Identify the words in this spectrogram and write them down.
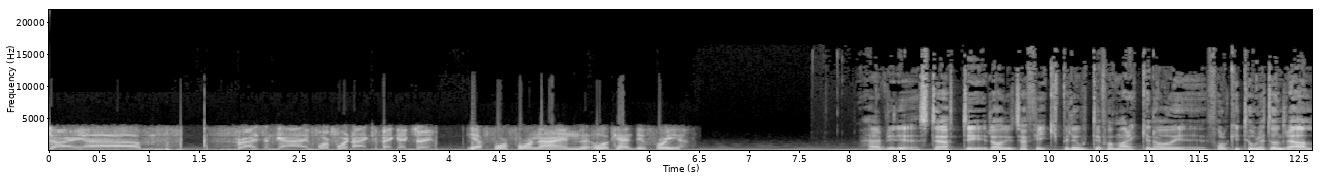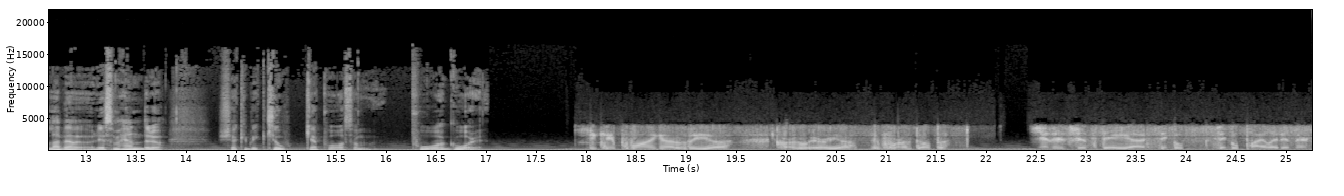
Sorry, um, Horizon guy, 449 Quebec X-ray. Yeah, 449. What can I do for you? Här blir det stötig radiotrafik. Piloter på marken och eh, folk i tornet undrar alla vad det är som händer och försöker bli kloka på vad som pågår. flying out of the uh, cargo area in front of Delta. And there's just a uh, single single pilot in there.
